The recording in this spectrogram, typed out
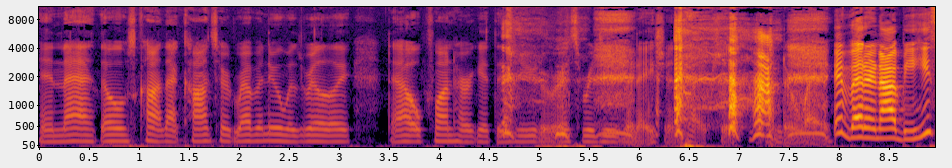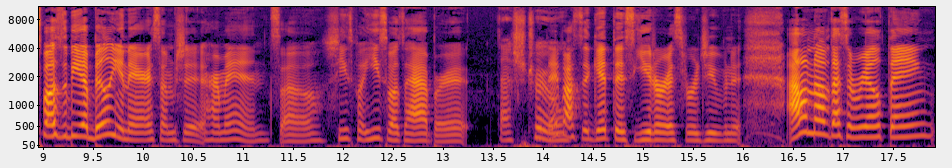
and that those con that concert revenue was really to help fund her get this uterus rejuvenation type shit underway? It better not be. He's supposed to be a billionaire or some shit. Her man, so she's he's supposed to have bread. That's true. They about to get this uterus rejuvenate. I don't know if that's a real thing.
